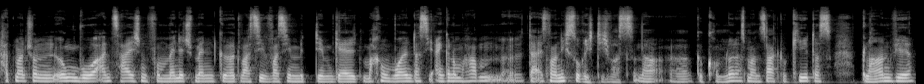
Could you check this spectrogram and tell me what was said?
hat man schon irgendwo Anzeichen vom Management gehört, was sie, was sie mit dem Geld machen wollen, das sie eingenommen haben? Äh, da ist noch nicht so richtig was na, äh, gekommen, ne? dass man sagt, okay, das planen wir.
